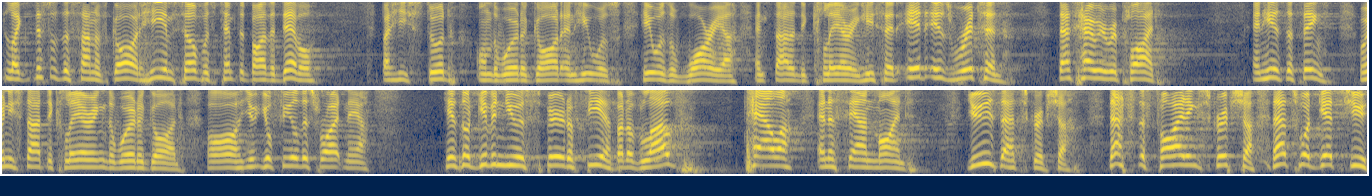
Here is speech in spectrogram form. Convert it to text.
like this was the Son of God. He himself was tempted by the devil, but he stood on the word of God and he was, he was a warrior and started declaring. He said, It is written. That's how he replied. And here's the thing when you start declaring the word of God, oh, you, you'll feel this right now. He has not given you a spirit of fear, but of love, power, and a sound mind. Use that scripture. That's the fighting scripture. That's what gets you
